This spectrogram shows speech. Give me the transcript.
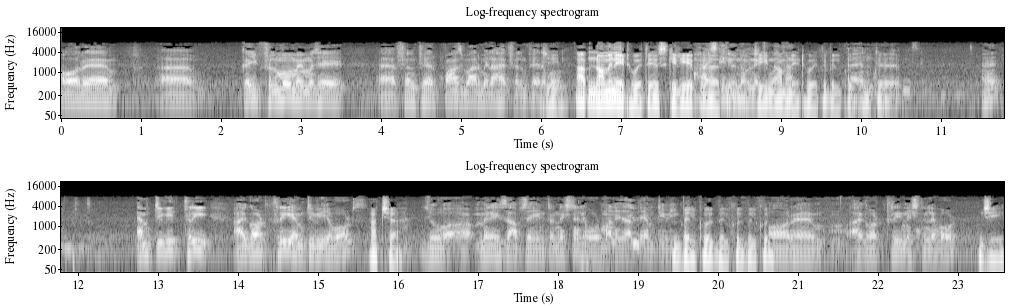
और अ, अ, कई फ़िल्मों में मुझे फ़िल्म फेयर पाँच बार मिला है फ़िल्म फेयर जी। अवार्ड आप नॉमिनेट हुए थे इसके लिए हाँ, इसके लिए nominate जी नॉमिनेट हुए थे बिल्कुल एंड बिल्कुल। MTV three I got three MTV award अच्छा। जो मेरे हिसाब से इंटरनेशनल अवार्ड माने जाते हैं एम टीवी बिल्कुल बिल्कुल बिल्कुल। और I got three national award जी।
